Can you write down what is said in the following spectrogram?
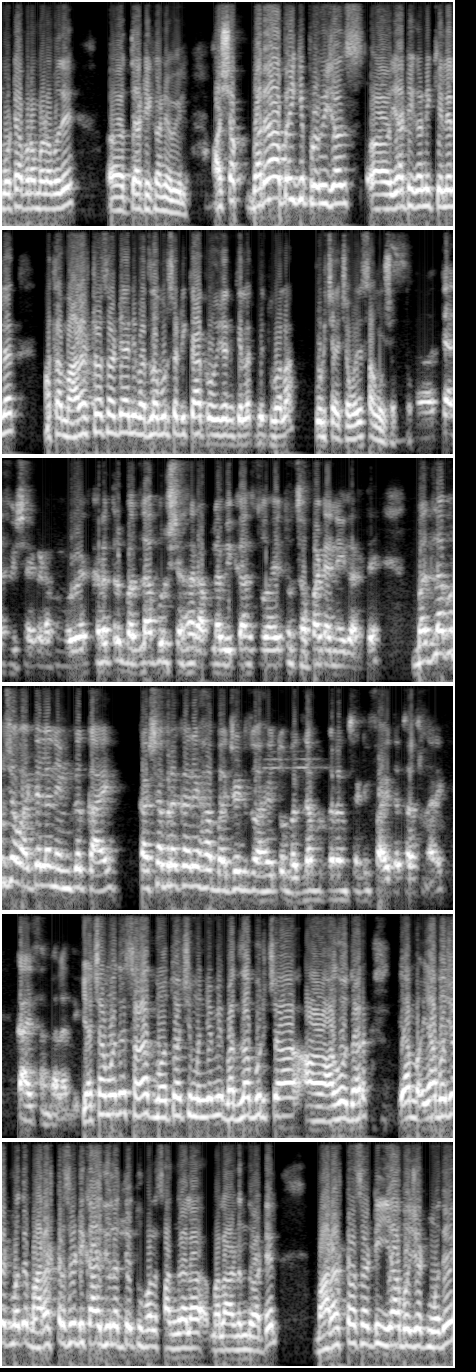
मोठ्या प्रमाणामध्ये त्या ठिकाणी होईल. अशा बऱ्यापैकी प्रोव्हिजन्स या ठिकाणी केलेल्या आहेत. आता महाराष्ट्रासाठी आणि बदलापूरसाठी काय प्रोव्हिजन केलं मी तुम्हाला पुढच्या याच्यामध्ये सांगू शकतो. त्याच विषयाकडे आपण बोलूया खरं तर बदलापूर शहर आपला विकास जो आहे तो झपाट्याने करते. बदलापूरच्या वाटेला नेमकं काय? कशा प्रकारे हा बजेट जो आहे तो बदलापूरकरांसाठी फायद्याचा असणार आहे? काय सांगायला याच्यामध्ये सगळ्यात महत्वाची म्हणजे मी बदलापूरच्या अगोदर या या बजेटमध्ये महाराष्ट्रासाठी काय दिलं ते तुम्हाला सांगायला मला आनंद वाटेल. महाराष्ट्रासाठी या बजेटमध्ये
